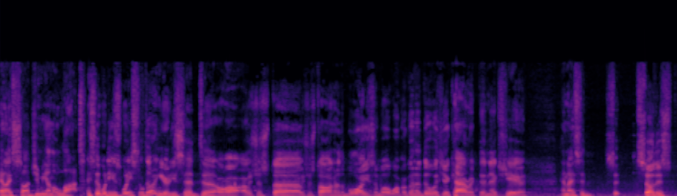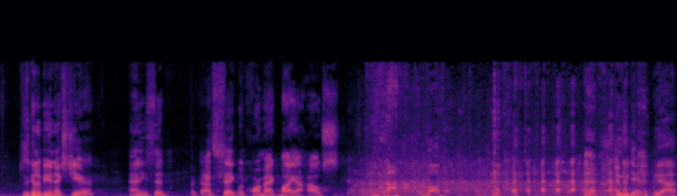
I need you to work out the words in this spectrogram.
And I saw Jimmy on the lot. I said, "What are you What are you still doing here?" He said, uh, "Oh, I was just uh, I was just talking to the boys about what we're going to do with your character next year." And I said, "So, so there's there's going to be a next year?" And he said, "For God's sake, McCormack, buy a house." I love it. And we did. Yeah.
